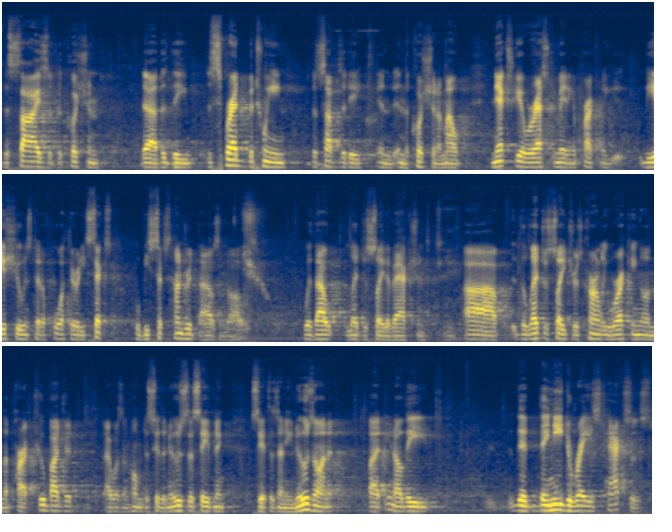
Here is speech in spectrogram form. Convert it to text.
the size of the cushion, uh, the, the, the spread between the subsidy and, and the cushion amount. Next year, we're estimating approximately the issue instead of 436 will be $600,000 without legislative action. Uh, the legislature is currently working on the Part Two budget. I wasn't home to see the news this evening, see if there's any news on it. But you know, the, the they need to raise taxes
